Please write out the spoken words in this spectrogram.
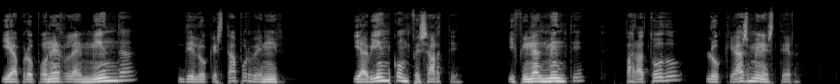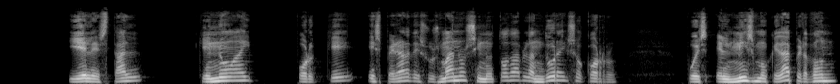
y a proponer la enmienda de lo que está por venir, y a bien confesarte, y finalmente para todo lo que has menester. Y Él es tal que no hay por qué esperar de sus manos sino toda blandura y socorro, pues el mismo que da perdón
